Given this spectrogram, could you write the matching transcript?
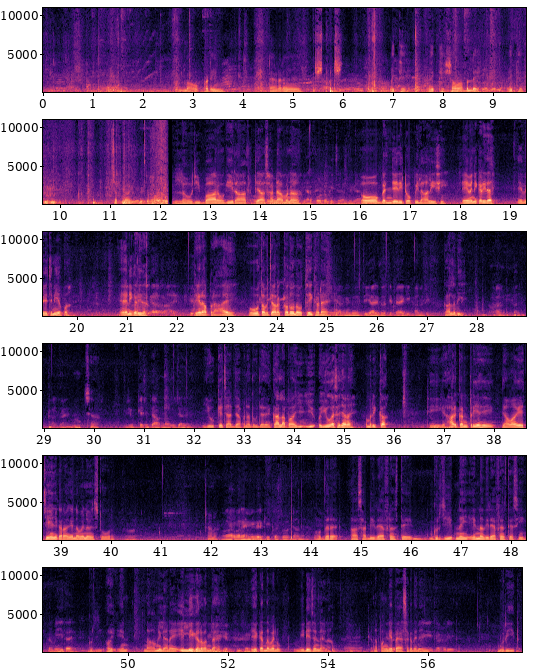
ਲਾਓ ਕਟਿੰਗ ਟੈਂਡਰ ਇੱਥੇ ਇੱਥੇ ਸ਼ਾਵਾ ਬੱਲੇ ਇੱਥੇ। ਚੱਪਣਾ ਲਓ ਜੀ ਬਾਹਰ ਹੋ ਗਈ ਰਾਤ ਤੇ ਆ ਸਾਡਾ ਅਮਨਾ ਯਾਰ ਫੋਟੋ ਖਿੱਚਣ ਵਾਸਤੇ ਗਿਆ ਉਹ ਗੰਜੇ ਦੀ ਟੋਪੀ ਲਾ ਲਈ ਸੀ। ਐਵੇਂ ਨਹੀਂ ਕਰੀਦਾ? ਇਹ ਵੇਚਣੀ ਆਪਾਂ। ਐ ਨਹੀਂ ਕਰੀਦਾ? ਤੇਰਾ ਭਰਾ ਏ। ਉਹ ਤਾਂ ਵਿਚਾਰਾ ਕਦੋਂ ਦਾ ਉੱਥੇ ਹੀ ਖੜਾ ਹੈ ਦੋਸਤੀ ਯਾਰੀ ਦੋਸਤੀ ਪੈ ਗਈ ਕੱਲ ਦੀ। ਕੱਲ ਦੀ? ਕੱਲ ਦੀ ਅੱਛਾ। ਯੂਕੇ ਚ ਤੇ ਆਪਣਾ ਦੂਜਾ ਦਿਨ। ਯੂਕੇ ਚ ਅੱਜ ਆਪਣਾ ਦੂਜਾ ਦਿਨ। ਕੱਲ ਆਪਾਂ ਯੂ ਐਸ ਏ ਜਾਣਾ ਹੈ ਅਮਰੀਕਾ? ਠੀਕ ਹੈ ਹਰ ਕੰਟਰੀ ਅਸੀਂ ਜਾਵਾਂਗੇ ਚੇਂਜ ਕਰਾਂਗੇ ਨਵੇਂ ਨਵੇਂ ਸਟੋਰ ਹੋਰ। ਹਨਾ? ਵਾਰ ਵਾਰ ਐਮੀ ਵੀਰ ਕੀ ਕੋ ਸਟੋਰ ਜਾਂਦਾ। ਉਧਰ ਆ ਸਾਡੀ ਰੈਫਰੈਂਸ ਤੇ ਗੁਰਜੀਤ ਨਹੀਂ ਇਹਨਾਂ ਦੀ ਰੈਫਰੈਂਸ ਤੇ ਅਸੀਂ ਗੁਰਮੀਤ ਹੈ। ਗੁਰਜੀਤ ਓਏ ਇਹ ਨਾਮ ਨਹੀਂ ਲੈਣਾ ਇਹ ਇਲੀਗਲ ਬੰਦਾ ਹੈ। ਇਹ ਕਹਿੰਦਾ ਮੈਨੂੰ ਵੀਡੀਓ ਚ ਨਹੀਂ ਲੈਣਾ। ਹਾਂ। ਕਹਿੰਦਾ ਪੰਗੇ ਪੈ ਸਕਦੇ ਨੇ। ਗੁਰੀਤ ਹੈ ਗੁਰੀਤ। ਗੁਰੀਤ।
